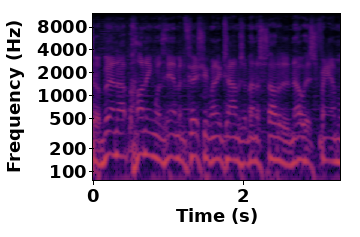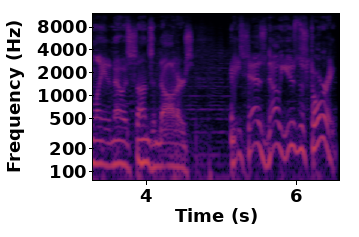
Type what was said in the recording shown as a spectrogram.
to have been up hunting with him and fishing many times in Minnesota, to know his family, to know his sons and daughters. And he says, no, use the story.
